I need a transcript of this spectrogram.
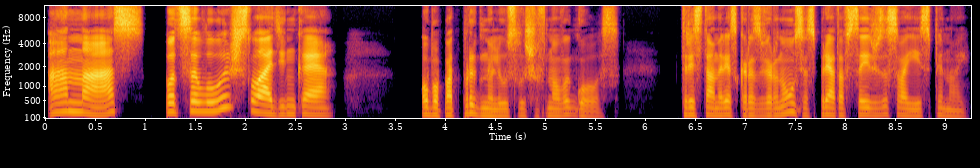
А нас поцелуешь, сладенькая?» Оба подпрыгнули, услышав новый голос. Тристан резко развернулся, спрятав Сейдж за своей спиной.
